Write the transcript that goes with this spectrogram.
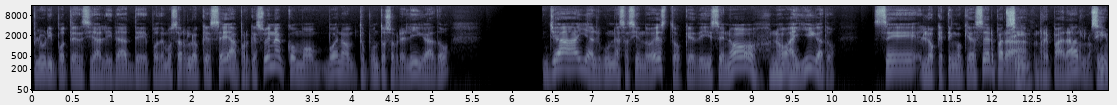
pluripotencialidad de podemos ser lo que sea, porque suena como, bueno, tu punto sobre el hígado. Ya hay algunas haciendo esto que dicen, no, no hay hígado. Sé lo que tengo que hacer para Sí. repararlo. Sí,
